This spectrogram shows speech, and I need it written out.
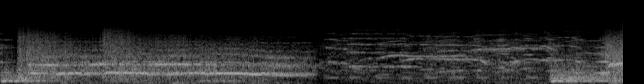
Thank you.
